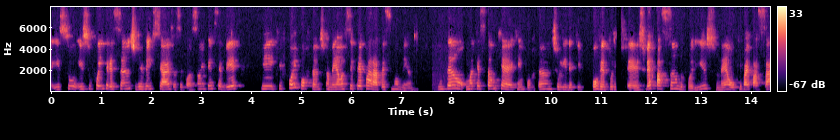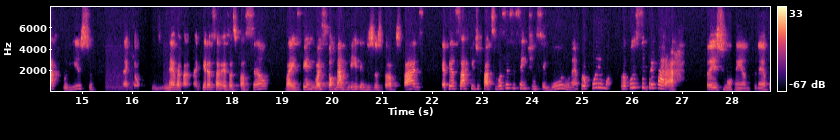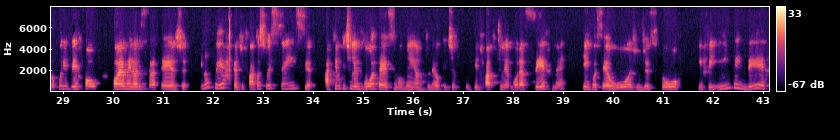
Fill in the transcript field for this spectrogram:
é, isso, isso foi interessante vivenciar essa situação e perceber que, que foi importante também ela se preparar para esse momento. Então, uma questão que é, que é importante, o líder que porventura é, estiver passando por isso, né, ou que vai passar por isso, né, que, é né, vai, vai, ter essa, essa situação, vai, ser, vai se tornar líder dos seus próprios pares, é pensar que, de fato, se você se sente inseguro, né, procure, uma, procure se preparar para este momento, né, procure ver qual, qual é a melhor estratégia, e não perca, de fato, a sua essência, aquilo que te levou até esse momento, né? O que, te, o que de fato te levou a ser, né? Quem você é hoje, um gestor, enfim, e entender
